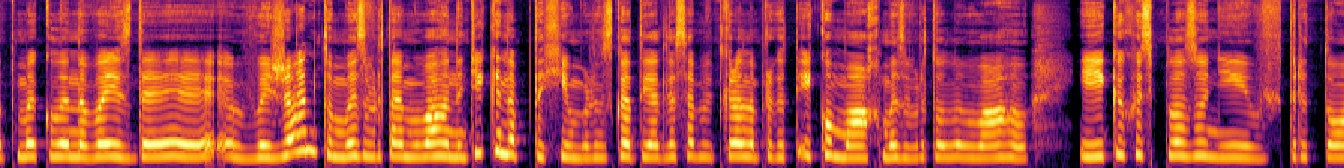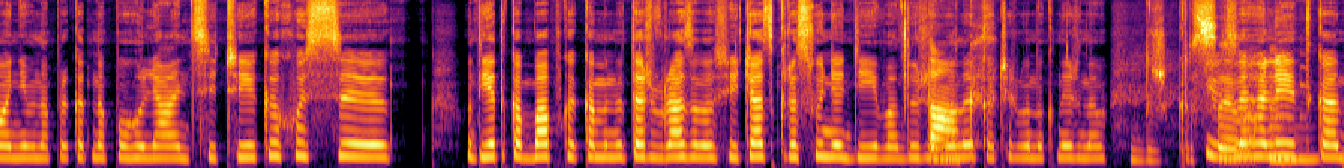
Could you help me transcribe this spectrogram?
От ми, коли на виїзди виїжджаємо, то ми звертаємо увагу не тільки на птахів, можна сказати, я для себе відкрила, наприклад, і комах ми звертали увагу, і якихось плазунів, тритонів, наприклад, на погулянці, чи якихось. От є така бабка, яка мене теж вразила в свій час, красуня діва, дуже Так. велика, червонокнижна. дуже І взагалі Мгм. така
